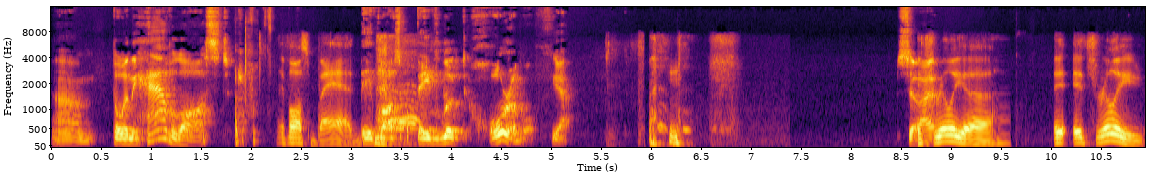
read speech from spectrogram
Um, but when they have lost, They've lost bad. they've lost. they've looked horrible. Yeah. So it's I, really uh it, it's really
